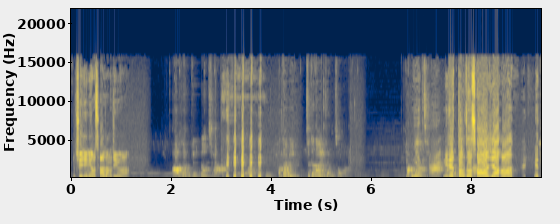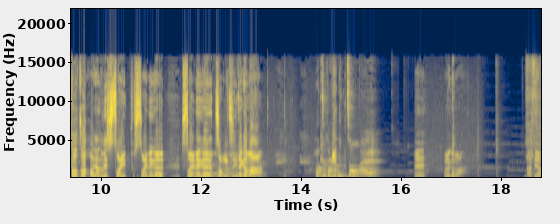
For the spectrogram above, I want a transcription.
你确定你有插上去吗？他好像不给我插，他到底这个到底怎么做啊？你的动作超好笑，好像你的动作好像那边甩甩那个甩那个种子，你在干嘛？他这个你很重哎、哎、我在干嘛？打掉。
